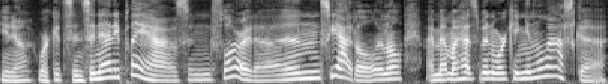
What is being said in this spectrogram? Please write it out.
you know, work at Cincinnati Playhouse in Florida and Seattle. And all. I met my husband working in Alaska.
